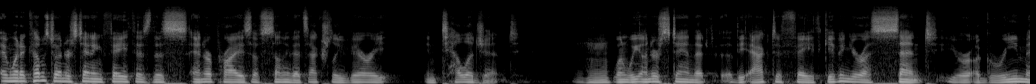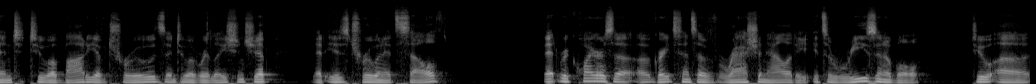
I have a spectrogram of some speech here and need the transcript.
and when it comes to understanding faith as this enterprise of something that's actually very intelligent, when we understand that uh, the act of faith, giving your assent, your agreement to a body of truths and to a relationship that is true in itself, that requires a, a great sense of rationality. It's reasonable to uh,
